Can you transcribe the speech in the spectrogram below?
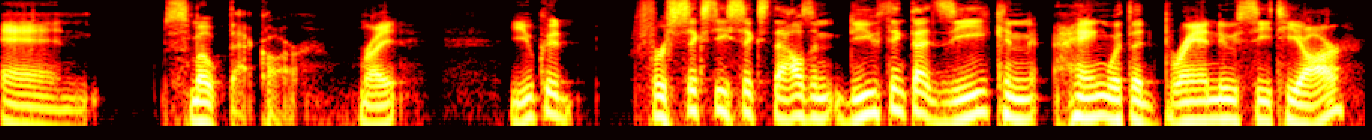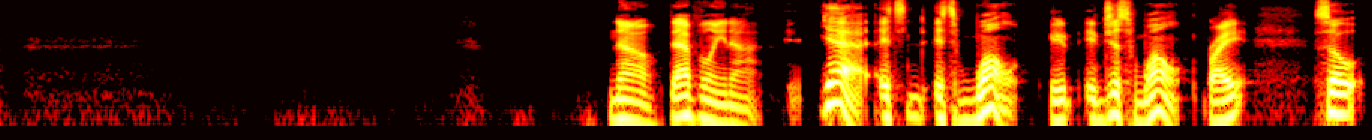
and smoke that car, right? You could for sixty six thousand. Do you think that Z can hang with a brand new CTR? No, definitely not. Yeah, it's it's won't. It it just won't, right? So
